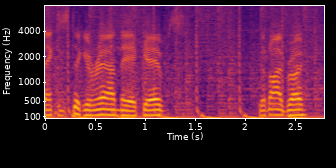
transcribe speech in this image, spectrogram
Thanks for sticking around there, Gavs. Good night, bro.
